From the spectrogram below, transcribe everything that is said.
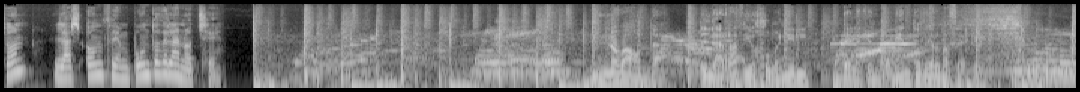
Son las 11 en punto de la noche. Nova Onda, la radio juvenil del Ayuntamiento de Albacete.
